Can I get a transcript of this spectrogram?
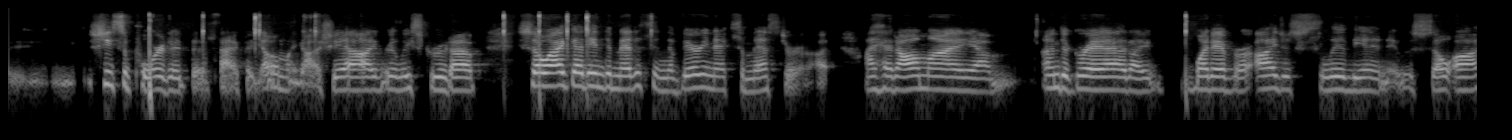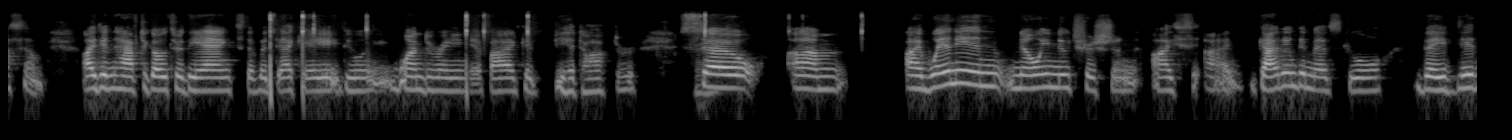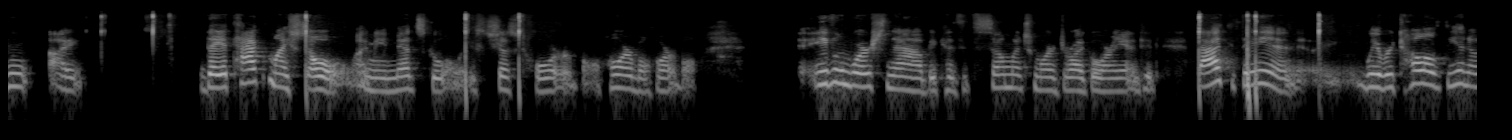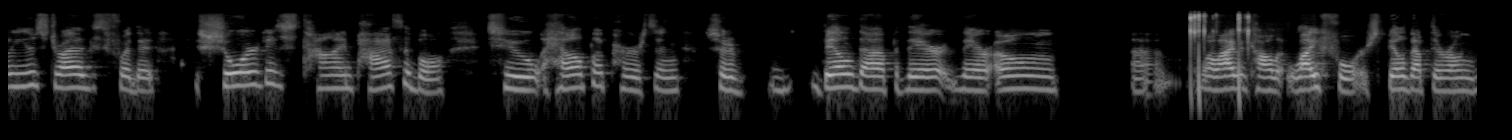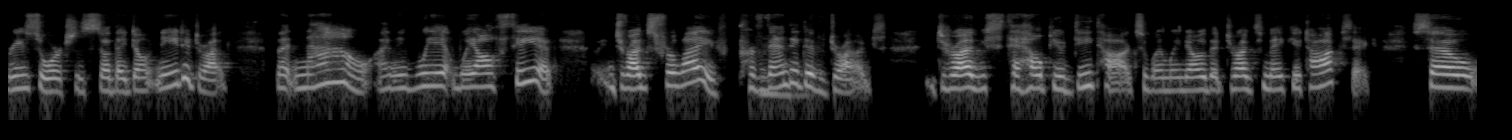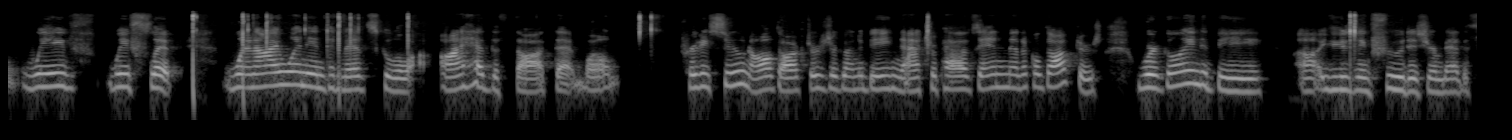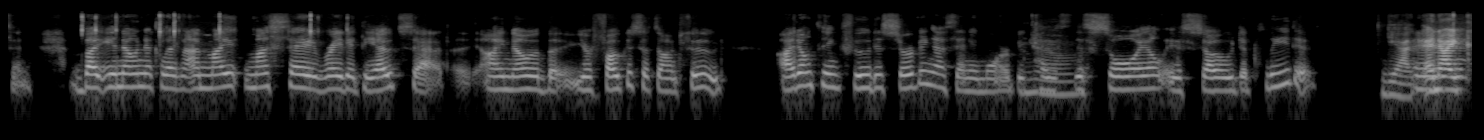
she supported the fact that, oh my gosh, yeah, I really screwed up. So I got into medicine the very next semester. I, I had all my um, undergrad, I whatever, I just slid in. It was so awesome. I didn't have to go through the angst of a decade doing wondering if I could be a doctor. So um, I went in knowing nutrition. I I got into med school. They didn't. I they attacked my soul. I mean, med school is just horrible, horrible, horrible even worse now because it's so much more drug oriented. Back then, we were told, you know, use drugs for the shortest time possible to help a person sort of build up their their own um, well i would call it life force build up their own resources so they don't need a drug but now i mean we we all see it drugs for life, mm. preventative mm. drugs, drugs to help you detox when we know that drugs make you toxic. So we've we've flipped. When I went into med school, I had the thought that well, pretty soon all doctors are going to be naturopaths and medical doctors. We're going to be uh, using food as your medicine. But you know, Nicolette, I might must say right at the outset, I know that your focus is on food. I don't think food is serving us anymore because no. the soil is so depleted. Yeah, and, and I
